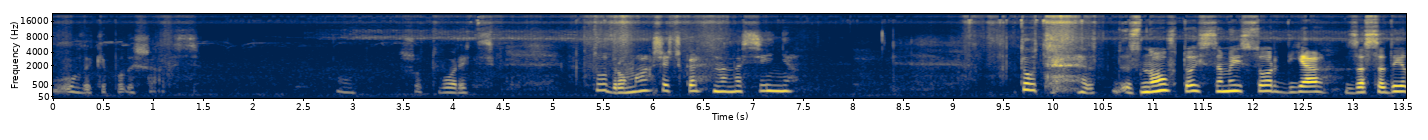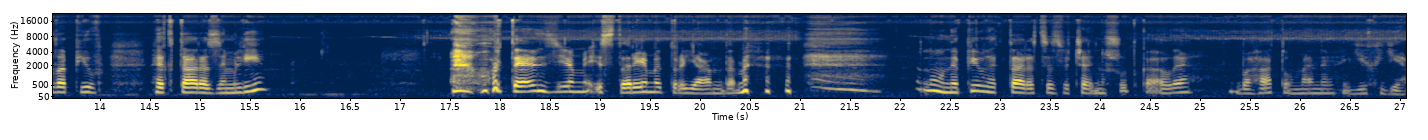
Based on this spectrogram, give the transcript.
вуглики полишалися. О, що твориться. Тут ромашечка на насіння. Тут е, знов той самий сорт. Я засадила пів гектара землі гортензіями і старими трояндами. Ну, не пів гектара, це, звичайно, шутка, але багато в мене їх є.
